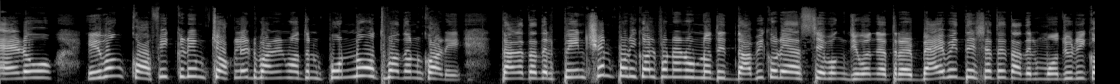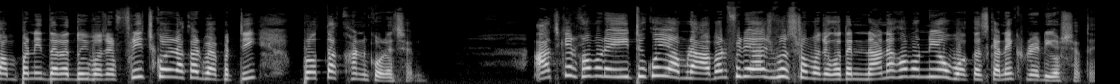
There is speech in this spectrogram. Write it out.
অ্যারো এবং কফি ক্রিম চকলেট বারের মতন পণ্য উৎপাদন করে, তারা তাদের পেনশন পরিকল্পনার উন্নতির দাবি করে আসছে এবং জীবনযাত্রার ব্যয় বৃদ্ধির সাথে তাদের মজুরি কোম্পানির দ্বারা দুই বছর ফ্রিজ করে রাখার ব্যাপারটি প্রত্যাখ্যান করেছেন। আজকের খবরে এইটুকুই। আমরা আবার ফিরে আসব শ্রমজগতের নানা খবর নিয়ে ওয়ার্কার্স কানেক্ট রেডিওর সাথে।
